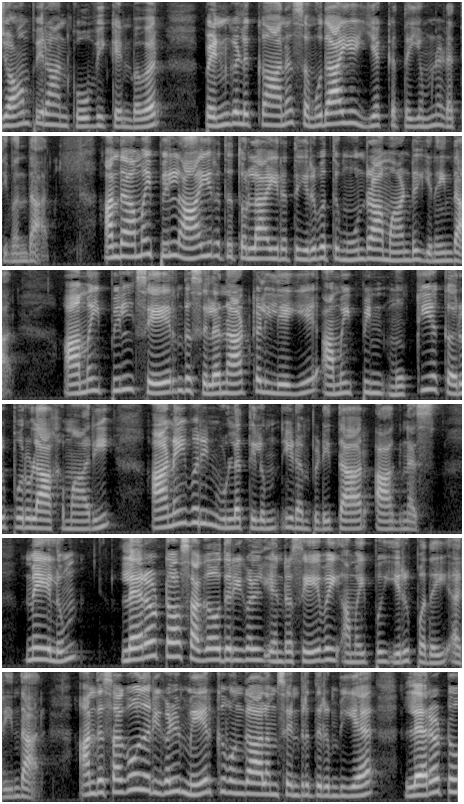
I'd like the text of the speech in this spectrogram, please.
ஜாம்பிரான் கோவிக் என்பவர் பெண்களுக்கான சமுதாய இயக்கத்தையும் நடத்தி வந்தார். அந்த அமைப்பில் ஆயிரத்து தொள்ளாயிரத்து இருபத்தி மூன்றாம் ஆண்டு இணைந்தார். அமைப்பில் சேர்ந்த சில நாட்களிலேயே அமைப்பின் முக்கிய கருப்பொருளாக மாறி அனைவரின் உள்ளத்திலும் இடம் பிடித்தார் ஆக்னஸ். மேலும் லெரோட்டா சகோதரிகள் என்ற சேவை அமைப்பு இருப்பதை அறிந்தார். அந்த சகோதரிகள் மேற்கு வங்காளம் சென்று திரும்பிய லெரட்டோ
